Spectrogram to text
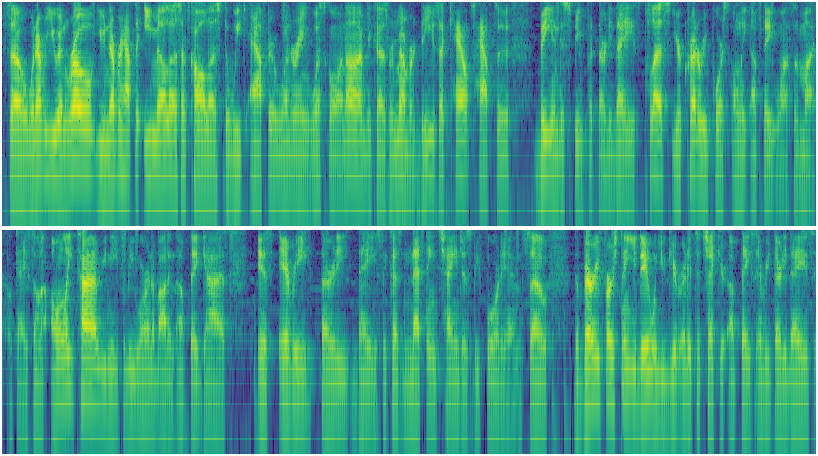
So whenever you enroll, you never have to email us or call us the week after wondering what's going on because remember, these accounts have to be in dispute for 30 days. Plus, your credit reports only update once a month. Okay, so the only time you need to be worrying about an update, guys, is every 30 days because nothing changes before then. So, the very first thing you do when you get ready to check your updates every 30 days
